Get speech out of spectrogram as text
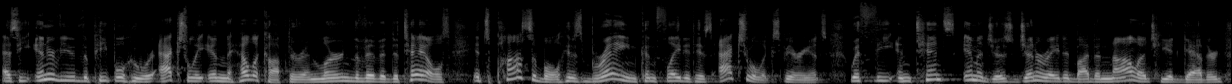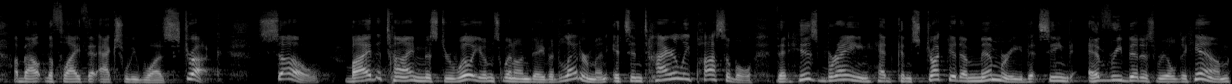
as he interviewed the people who were actually in the helicopter and learned the vivid details, it's possible his brain conflated his actual experience with the intense images generated by the knowledge he had gathered about the flight that actually was struck. So, by the time Mr. Williams went on David Letterman, it's entirely possible that his brain had constructed a memory that seemed every bit as real to him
